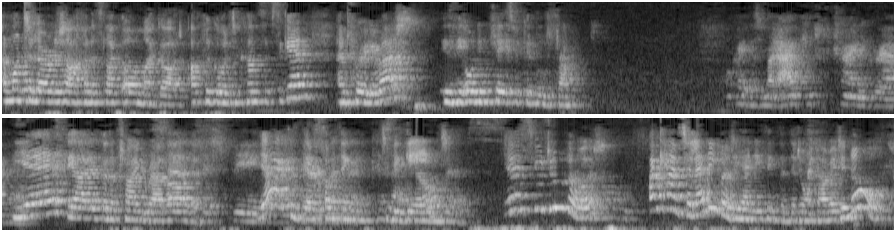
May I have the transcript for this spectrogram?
and want to learn it off, and it's like, oh my god, off we go into concepts again, and where you're at is the only place we can move from. Okay, because my I keeps trying to grab it. Yes, the I is going to try and grab all of it. Yeah, 'cause there's something to be I gained. Yes, you do know it. I can't tell anybody anything that they don't already know.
